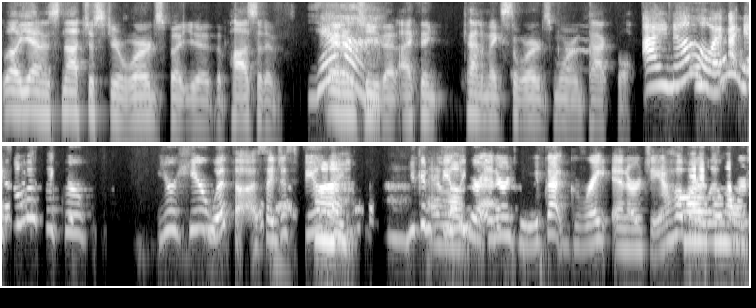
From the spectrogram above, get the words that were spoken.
Well, yeah, and it's not just your words, but you, the positive Yeah. energy that I think kind of makes the words more impactful. I know. I, I, it's almost like you're you're here with us. I just feel uh, like you can I feel your that. energy. You've got great energy. I hope I our love listeners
